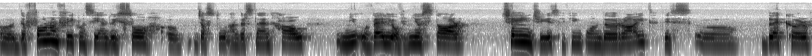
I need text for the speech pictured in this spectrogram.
uh, the phonon frequency, and we saw, uh, just to understand how mu value of mu star changes, I think on the right, this uh, black curve,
